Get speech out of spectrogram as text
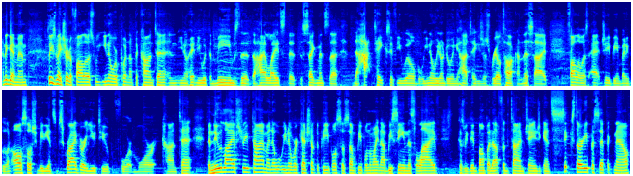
And again, man, please make sure to follow us. We, you know, we're putting up the content and you know hitting you with the memes, the the highlights, the the segments, the the hot takes, if you will. But we know we don't do any hot takes, just real talk on this side. Follow us at JB and Benny Blue on all social media and subscribe to our YouTube for more content. The new live stream time. I know we know we're catching up to people, so some people might not be seeing this live because we did bump it up for the time change. Again, 6:30 Pacific now,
